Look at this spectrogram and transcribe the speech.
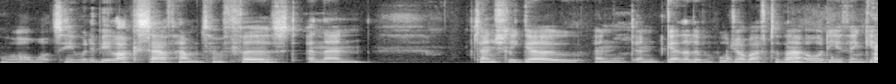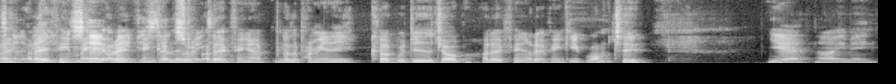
well, what team would it be? Like Southampton first, and then potentially go and, and get the Liverpool job after that, or do you think I it's going to be? don't think maybe. I don't think. A then Liverpool, I don't think another Premier League club would do the job. I don't think. I don't think he'd want to. Yeah, I know what you mean.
